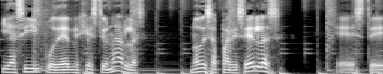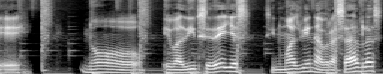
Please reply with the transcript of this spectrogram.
Y así poder gestionarlas. No desaparecerlas. Este. No evadirse de ellas sino más bien abrazarlas,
